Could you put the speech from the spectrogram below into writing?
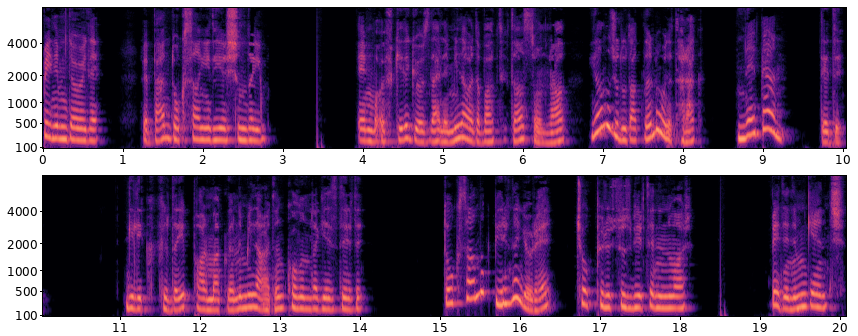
Benim de öyle ve ben 97 yaşındayım. Emma öfkeli gözlerle Millard'a baktıktan sonra yalnızca dudaklarını oynatarak ''Neden?'' dedi. Lily kıkırdayıp parmaklarını Millard'ın kolunda gezdirdi. Doksanlık birine göre çok pürüzsüz bir tenin var. Bedenim genç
